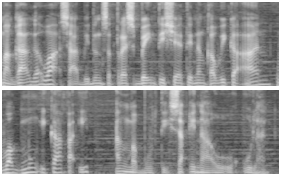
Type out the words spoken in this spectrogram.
magagawa, sabi dun sa 3.27 ng Kawikaan, huwag mong ikakait ang mabuti sa kinauukulan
